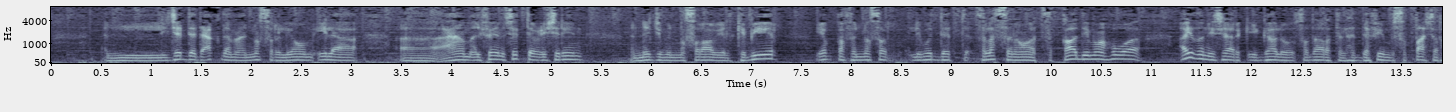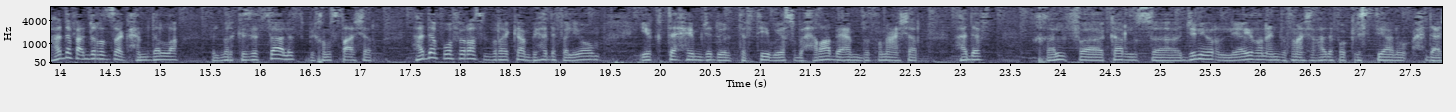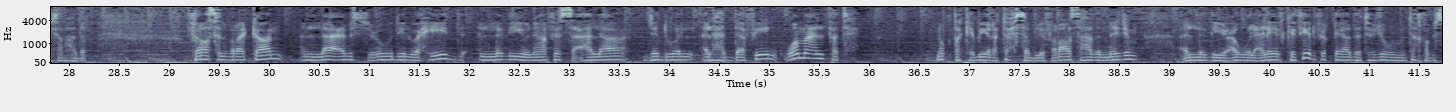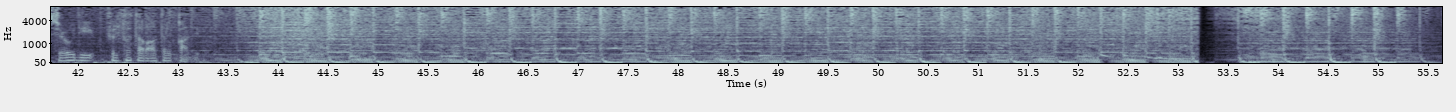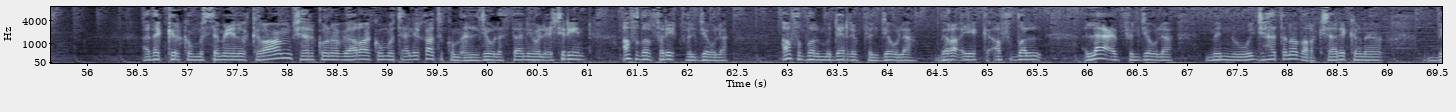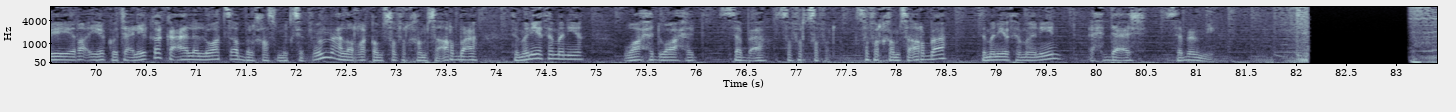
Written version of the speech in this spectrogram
اللي جدد عقده مع النصر اليوم إلى آه، عام 2026 النجم النصراوي الكبير. يبقى في النصر لمدة ثلاث سنوات قادمة. هو أيضا يشارك ايجالو صدارة الهدافين ب 16 هدف. عبد الرزاق حمد الله في المركز الثالث ب 15 هدف وفراس البريكان بهدف اليوم يقتحم جدول الترتيب ويصبح رابعا ب 12 هدف خلف كارلوس جونيور اللي أيضا عنده 12 هدف وكريستيانو 11 هدف. فراس البريكان اللاعب السعودي الوحيد الذي ينافس على جدول الهدافين ومع الفتح. نقطة كبيرة تحسب لفراس هذا النجم الذي يعول عليه الكثير في قيادة هجوم المنتخب السعودي في الفترات القادمة. أذكركم مستمعين الكرام شاركونا بآرائكم وتعليقاتكم عن الجولة الثانية والعشرين. أفضل فريق في الجولة أفضل مدرب في الجولة برأيك أفضل لاعب في الجولة من وجهة نظرك؟ شاركنا برأيك وتعليقك على الواتساب الخاص مكسف إم على الرقم 054 88 11700 054 88 11700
